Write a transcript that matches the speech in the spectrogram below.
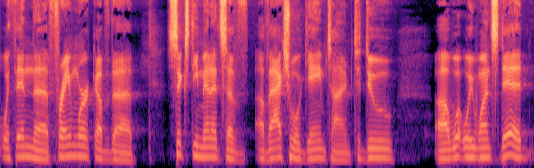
Within the framework of the 60 minutes of of actual game time to do uh, what we once did.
